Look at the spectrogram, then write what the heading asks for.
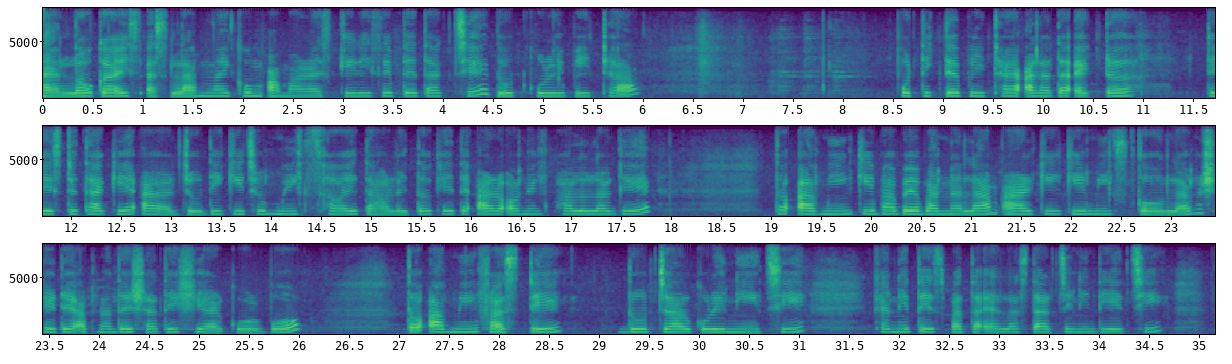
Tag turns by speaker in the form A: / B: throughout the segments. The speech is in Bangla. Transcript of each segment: A: হ্যালো গাইস আসসালামু আলাইকুম আমার আজকে রেসিপিতে থাকছে দুধ কুলি পিঠা। প্রত্যেকটা পিঠা আলাদা একটা টেস্ট থাকে, আর যদি কিছু মিক্স হয়, তাহলে তো খেতে আর অনেক ভালো লাগে। তো আমি কীভাবে বানালাম আর কি কি মিক্স করলাম, সেটা আপনাদের সাথে শেয়ার করব। তো আমি ফার্স্টে দুধ জাল করে নিয়েছি। এখানে তেজপাতা, এলাচ, দারচিনি দিয়েছি।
